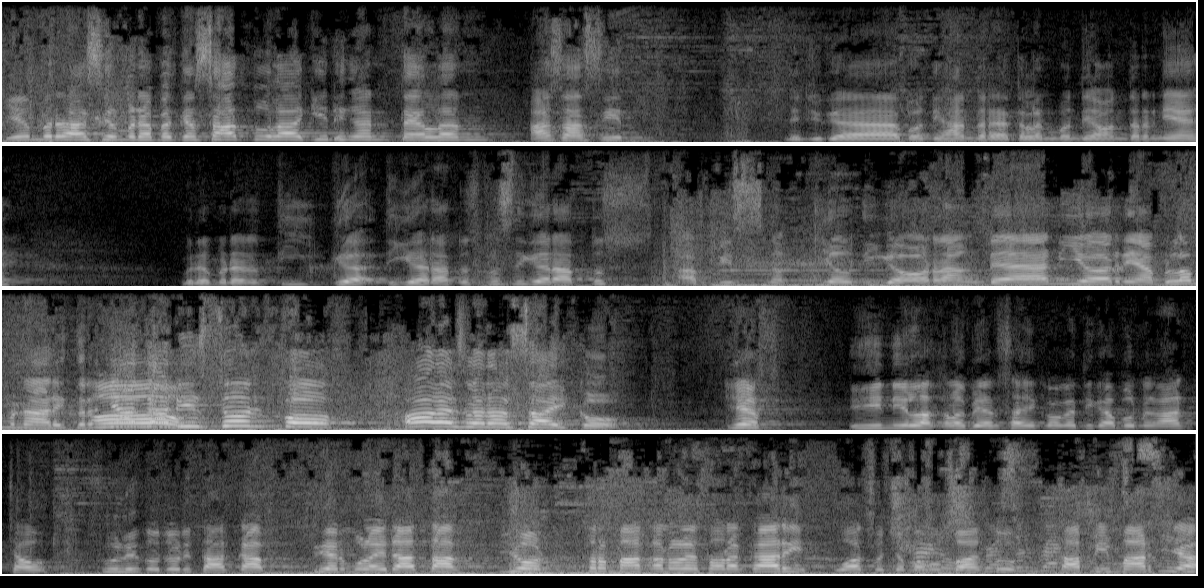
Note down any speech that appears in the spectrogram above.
yang berhasil mendapatkan satu lagi dengan talent assassin dan juga bounty hunter ya, talent bounty hunter-nya benar-benar tiga, 300 plus 300 habis ngekill tiga orang dan Yornya belum menarik ternyata Oh. disunpo oleh seorang Psycho. Yes, inilah kelebihan Saiko ketika Bung Kacau sulit untuk ditangkap. Dian mulai datang, Yor termakan oleh seorang Kari. Watt mencoba membantu, tapi Marsha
